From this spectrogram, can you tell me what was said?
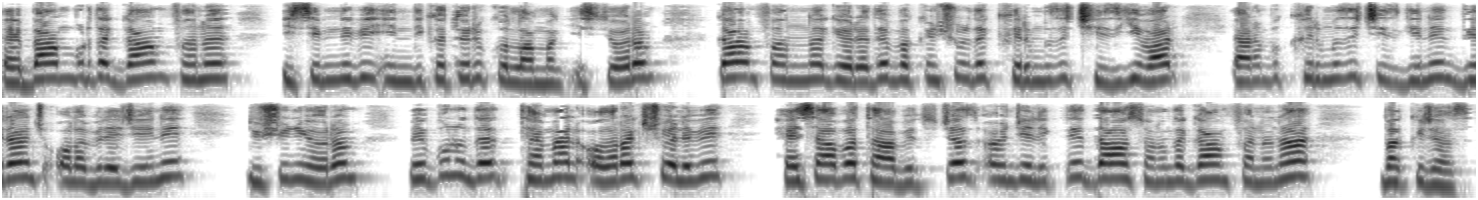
e, ben burada Ganfan'ı isimli bir indikatörü kullanmak istiyorum. Ganfan'ına göre de bakın şurada kırmızı çizgi var. Yani bu kırmızı çizginin direnç olabileceğini düşünüyorum. Ve bunu da temel olarak şöyle bir hesaba tabi tutacağız. Öncelikle daha sonra da Ganfan'ına bakacağız.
